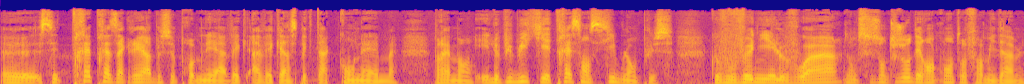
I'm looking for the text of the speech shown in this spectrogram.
Euh, c'est très très agréable de se promener avec avec un spectacle qu'on aime vraiment. Et le public qui est très sensible en plus que vous veniez le voir. Donc ce sont toujours des rencontres formidables.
